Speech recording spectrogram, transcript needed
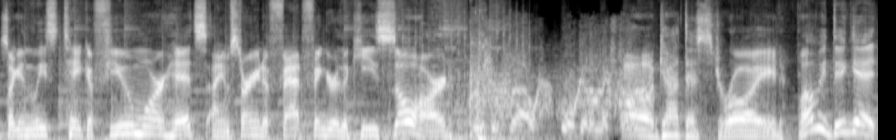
So I can at least take a few more hits. I am starting to fat finger the keys so hard. Oh, got destroyed. Well, we did get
